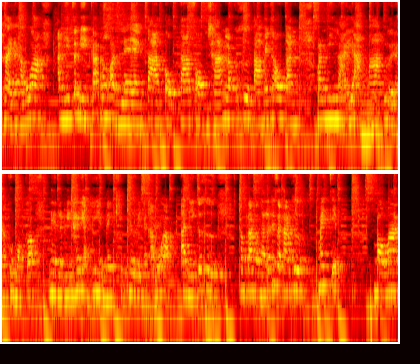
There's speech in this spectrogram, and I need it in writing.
ใครนะคะ เพราะว่าอันนี้จะมีกล้ามเนื้ออ่อนแรง ตาตกตาสองชั้น แล้วก็คือตาไม่เท่ากัน มันมีหลายอย่างมากเลยนะคะ คุณหมอก็เนรมิตให้อย่างที่เห็นในคลิปเลยนะคะ เพราะว่าอันนี้ก็คือทำตาสองชั้นและที่สำคัญคือไม่เจ็บเบามาก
